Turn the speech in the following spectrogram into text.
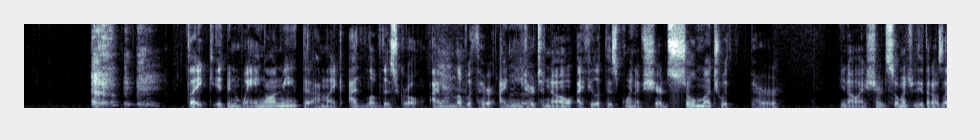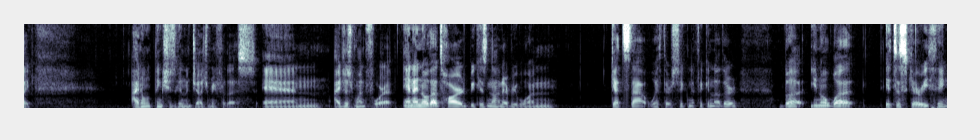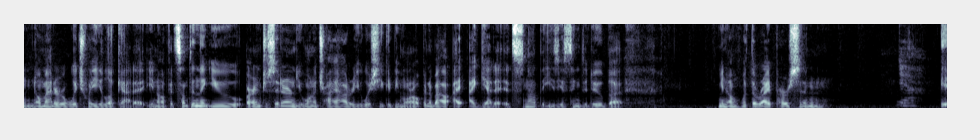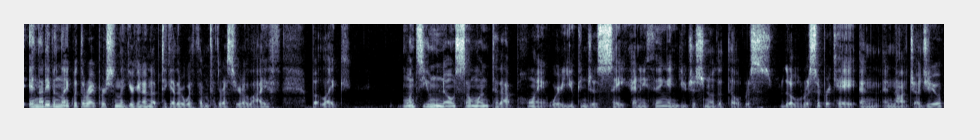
like it'd been weighing on me that I'm like I love this girl. I'm yeah. in love with her. I need mm-hmm. her to know. I feel at this point I've shared so much with her. You know, I shared so much with you that I was like I don't think she's going to judge me for this. And I just went for it. And I know that's hard because not everyone gets that with their significant other. But you know what? it's a scary thing no matter which way you look at it. You know, if it's something that you are interested in you want to try out or you wish you could be more open about, I, I get it. It's not the easiest thing to do, but you know, with the right person. Yeah. And not even like with the right person, like you're going to end up together with them for the rest of your life. But like once you know someone to that point where you can just say anything and you just know that they'll, res- they'll reciprocate and, and not judge you,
